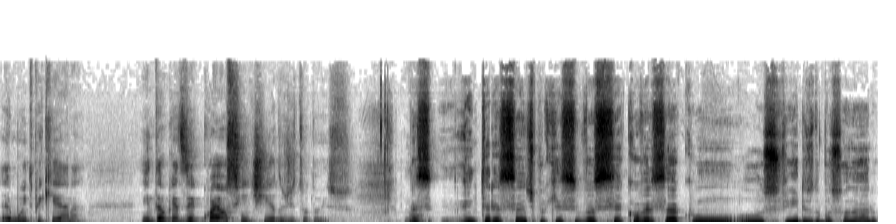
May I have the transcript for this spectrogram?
É muito pequena. Então, quer dizer, qual é o sentido de tudo isso? Né? Mas é interessante porque se você conversar com os filhos do Bolsonaro,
